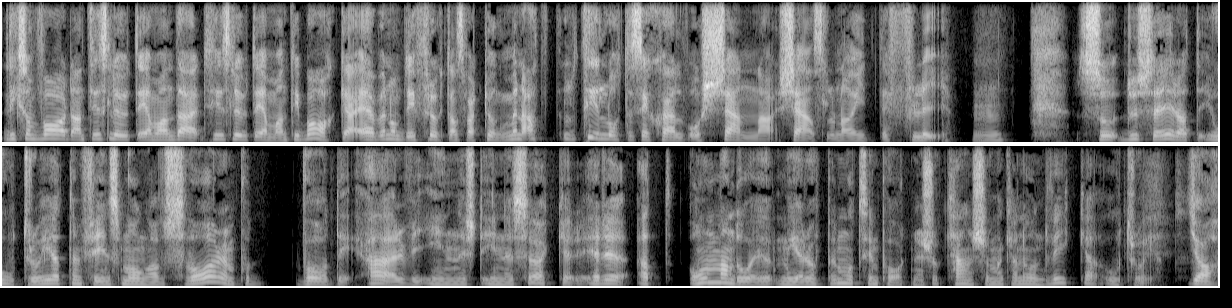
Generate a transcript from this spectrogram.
liksom vardagen, till slut är man där, till slut är man tillbaka, även om det är fruktansvärt tungt. Men att tillåta sig själv att känna känslorna och inte fly. Mm. Så du säger att i otroheten finns många av svaren på vad det är vi innerst inne söker. Är det att om man då är mer öppen mot sin partner så kanske man kan undvika otrohet? Ja,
